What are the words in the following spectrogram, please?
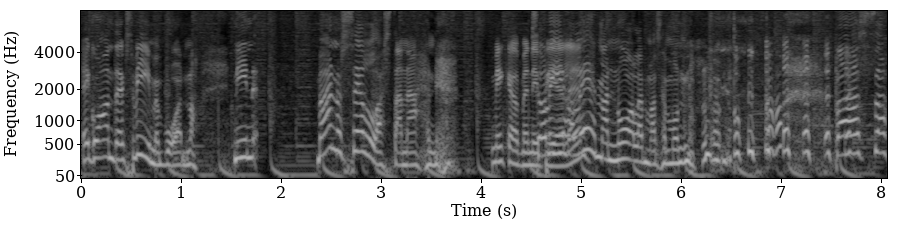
ei kun anteeksi viime vuonna, niin mä en ole sellaista nähnyt. Mikä meni se oli pieleen? ihan lehmän nuolema se mun tukka päässä.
